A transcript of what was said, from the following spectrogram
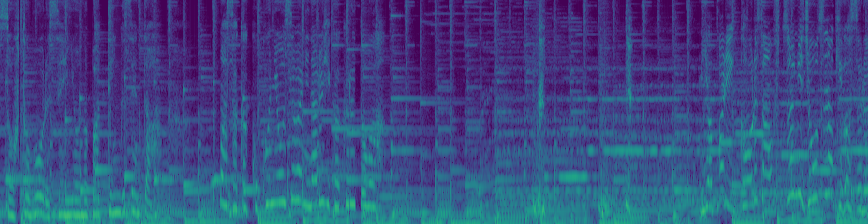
ソフトボール専用のバッティングセンター。まさかここにお世話になる日が来るとは。やっぱりカオルさん普通に上手な気がする。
